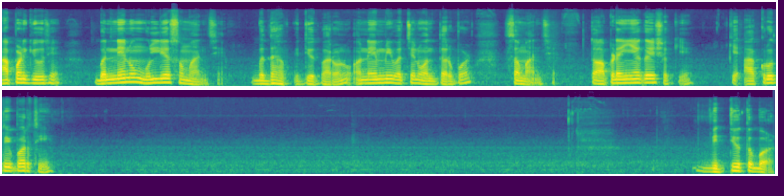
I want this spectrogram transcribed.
આ પણ ક્યુ છે? બંનેનું મૂલ્ય સમાન છે. બધા વિદ્યુત ભારોનું અને એમની વચ્ચેનું અંતર પણ સમાન છે. તો આપણે અહીંયા કહી શકીએ કે આકૃતિ પરથી વિદ્યુત બળ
